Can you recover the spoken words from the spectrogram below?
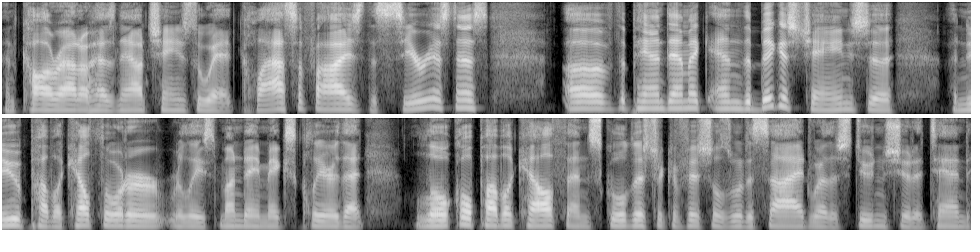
And Colorado has now changed the way it classifies the seriousness of the pandemic. And the biggest change, uh, a new public health order released Monday, makes clear that local public health and school district officials will decide whether students should attend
